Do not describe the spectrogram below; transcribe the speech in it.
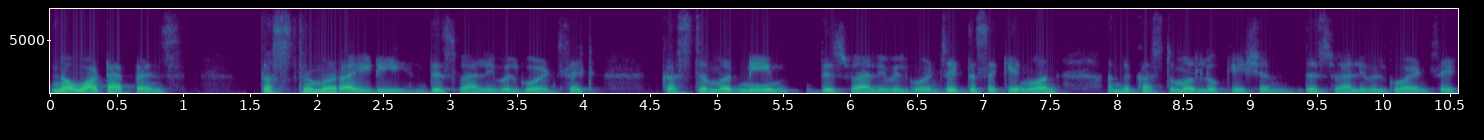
Now what happens? Customer ID, this value will go inside. Customer name, this value will go inside the second one. And the customer location, this value will go inside.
